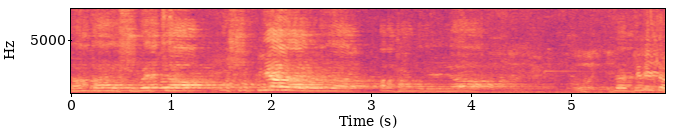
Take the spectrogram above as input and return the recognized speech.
সন্তানের শুভেচ্ছা ও সুক্রিয়া আদায় করিয়া আলহামদুলিল্লাহ দিলি তো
